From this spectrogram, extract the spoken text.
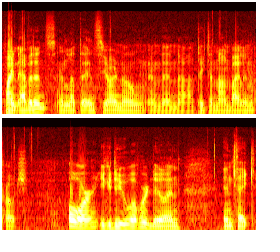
find evidence and let the NCR know, and then uh, take the non-violent approach. Or you could do what we're doing and take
